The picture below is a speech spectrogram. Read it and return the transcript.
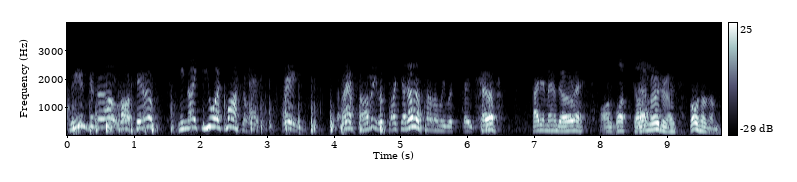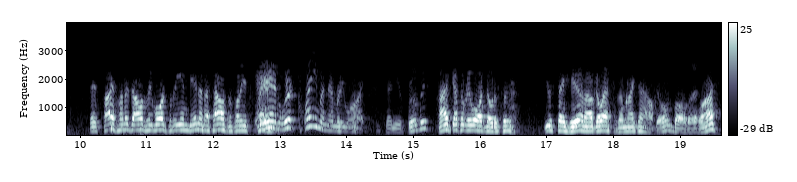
The Indian an outlaw, Sheriff. He knifed the U.S. Marshal. Hey, the masked army looks like that other fellow we would chase. Sheriff, I demand their arrest. On what charge? They're murderers, both of them. There's $500 reward for the Indian and a 1000 for his friend. And we're claiming them rewards. Can you prove it? I've got the reward notices. You stay here and I'll go after them right now. Don't bother. What?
